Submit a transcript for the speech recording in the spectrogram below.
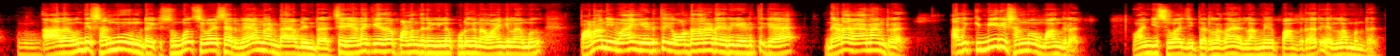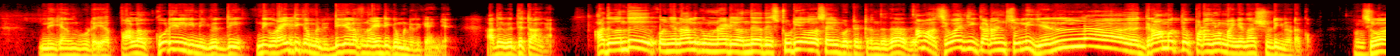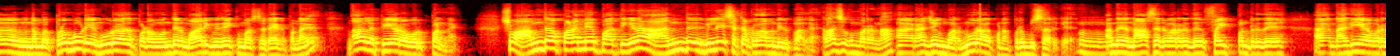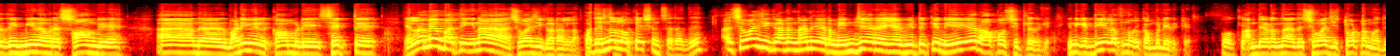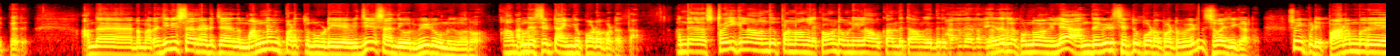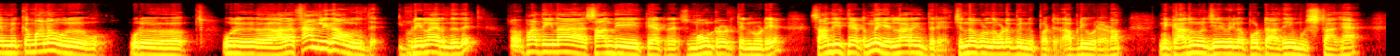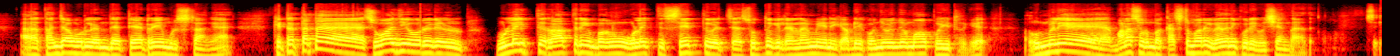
அதை வந்து சண்முகம் சொல்லும்போது சிவாஜி சார் வேணாண்டா அப்படின்றார். சரி எனக்கு ஏதோ பணம் தருவீங்களா? கொடுங்க நான் வாங்கிக்கலாம் போது பணம் நீ வாங்கி எடுத்துக்க ஒன்றரை தானே இருக்கு எடுத்துக்க. இந்த இடம் வேணான்றார். அதுக்கு மீறி சண்முகம் வாங்குறார். வாங்கி சிவாஜி பேரில் தான் எல்லாமே பாங்குறாரு எல்லாம் பண்ணுறாரு இன்னைக்கு அதனுடைய பல கோடிகளுக்கு இன்னைக்கு வித்து இன்னைக்கு ஒரு ஐடி கம்பெனி டிஎல்எஃப்னு ஐடி கம்பெனி இருக்காங்க அதை வித்துட்டாங்க. அது வந்து கொஞ்ச நாளுக்கு முன்னாடி வந்து அது ஸ்டுடியோவாக செயல்பட்டுட்டு இருந்தது அது? ஆமாம் சிவாஜி கடன் சொல்லி எல்லா கிராமத்து படங்களும் அங்கே தான் ஷூட்டிங் நடக்கும். சிவா நம்ம பிரபுடைய நூறாவது படம் வந்து நம்ம ஆரி உதயகுமார் சார் டைரக்ட் பண்ணாங்க. நான் அதில் பிஆராக ஒர்க் பண்ணேன். ஸோ அந்த படமே பார்த்தீங்கன்னா அந்த வில்லேஜ் செட்டப்பில் தான் பண்ணியிருப்பாங்க ராஜகுமார் அண்ணா? ஆ, ராஜகுமார் நூறாவது படம் பிரபு சாருக்கு. அந்த நாசர் வர்றது ஃபைட் பண்ணுறது நதியா வர்றது மீனை வர சாங்கு அந்த வடிவேல் காமெடி செட்டு எல்லாமே பார்த்தீங்கன்னா சிவாஜி கார்டனில் அது என்ன லொகேஷன் சார் அது? அது சிவாஜி கார்டன்னாலே நம்ம எம்ஜிஆர் ஐயா வீட்டுக்கு நேர் ஆப்போசிட்டில் இருக்குது இன்றைக்கி டிஎல்எஃப்னு ஒரு கம்பெனி இருக்குது ஓகே அந்த இடம் தான் அது சிவாஜி தோட்டம் அது பேர். அந்த நம்ம ரஜினி சார் நடித்த அந்த மன்னன் படத்தினுடைய விஜயசாந்தி ஒரு வீடு ஒன்று வரும். அந்த செட்டு அங்கே போடப்பட்டது தான் அந்த ஸ்ட்ரைக்லாம் வந்து பண்ணுவாங்களே கவுண்ட் பண்ணிலாம் உட்காந்துட்டு அவங்க எதிர்க்க? எதிரில் பண்ணுவாங்க இல்லையா? அந்த வீடு செட்டு போடப்பட்ட வீடு சிவாஜி கார்டன். ஸோ இப்படி பாரம்பரிய மிக்கமான ஒரு ஒரு ஒரு அதாவது ஃபேமிலி தான் அவங்களுக்கு இப்படிலாம் இருந்தது. அப்புறம் பார்த்தீங்கன்னா சாந்தி தியேட்டர் மவுண்ட் ரோடு தென்னுடைய சாந்தி தியேட்டர்னால் எல்லாருக்கும் தெரியும். சின்ன குழந்தை கூட போய் நிப்பாட்டு அப்படி ஒரு இடம். இன்றைக்கி அதுவும் ஜேவியில் போட்டு அதையும் முடிச்சிட்டாங்க. தஞ்சாவூரில் இருந்த தேட்டரையும் முடிச்சிட்டாங்க. கிட்டத்தட்ட சிவாஜி அவர்கள் உழைத்து ராத்திரியும் பகலும் உழைத்து சேர்த்து வச்ச சொத்துக்கள் எல்லாமே இன்றைக்கி அப்படியே கொஞ்சம் கொஞ்சமாக போயிட்டுருக்கு உண்மையிலேயே மனசு ரொம்ப கஷ்டமாக இருக்குது வேதனைக்குரிய விஷயந்தான் அது.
